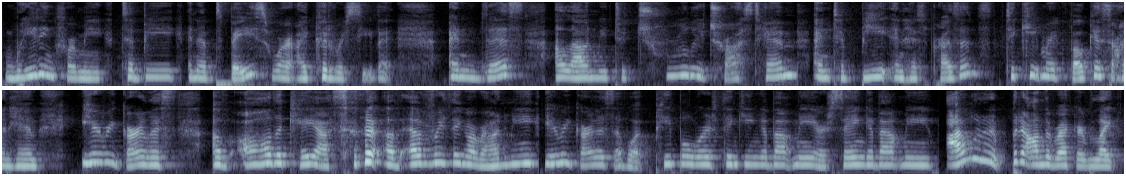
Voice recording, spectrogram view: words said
waiting for me to be in a space where I could receive it. And this allowed me to truly trust him and to be in his presence, to keep my focus on him irregardless of all the chaos of everything around me, irregardless of what people were thinking about me or saying about me. I want to put it on the record like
